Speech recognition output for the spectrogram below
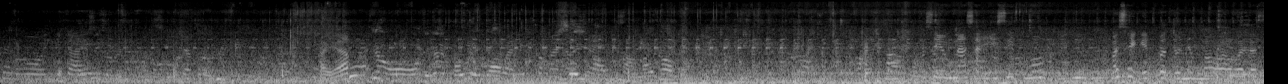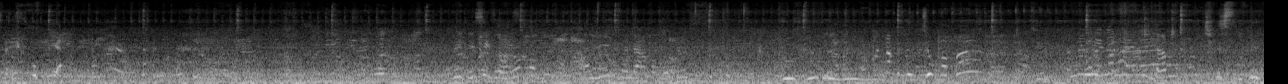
Pero hindi tayo siguro nakasita ko. Kaya nga. Kasi yung nasa isip mo, mas higit pa dun yung mawawala sa'yo. Yeah. Pwede siguro pag ano, wala akong Diyos. Naman nag-video ka pa. Ano lang na kaya ang dami kong chismis.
